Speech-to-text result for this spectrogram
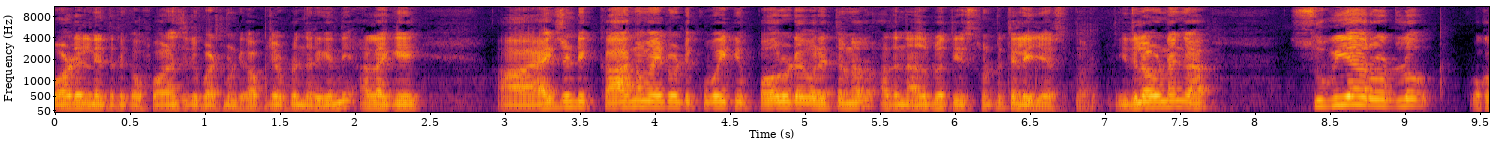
బాడీలను ఇతనికి ఫారెన్సిక్ డిపార్ట్మెంట్కి అప్పచెప్పడం జరిగింది. అలాగే ఆ యాక్సిడెంట్కి కారణమైనటువంటి కువైటి పౌరుడు ఎవరైతే ఉన్నారో అతన్ని అదుపులో తీసుకుంటూ తెలియజేస్తున్నారు. ఇదిలో ఉండగా సుబియా రోడ్లో ఒక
